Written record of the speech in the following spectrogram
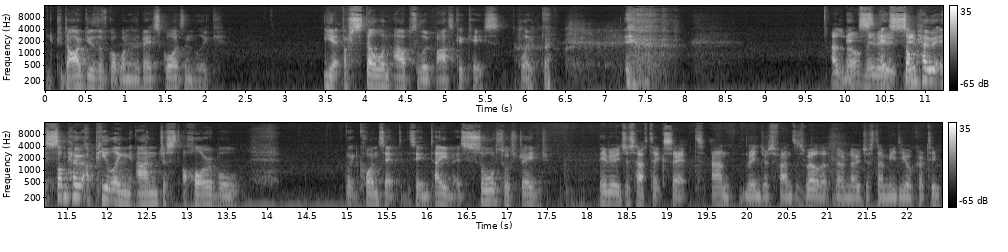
You could argue they've got one of the best squads in the league. Yet they're still an absolute basket case. Like I don't know. it's, maybe it's somehow it's somehow appealing and just a horrible like concept at the same time. It's so so strange. Maybe we just have to accept, and Rangers fans as well, that they're now just a mediocre team.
